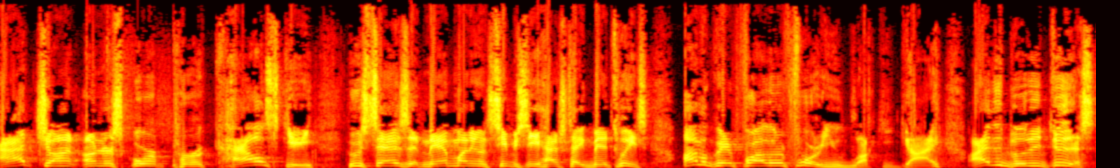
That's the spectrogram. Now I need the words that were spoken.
at John underscore Perkowski, who says at Mad Money on CNBC hashtag Mad Tweets. I'm a great father of four, you lucky guy. I have the ability to do this.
